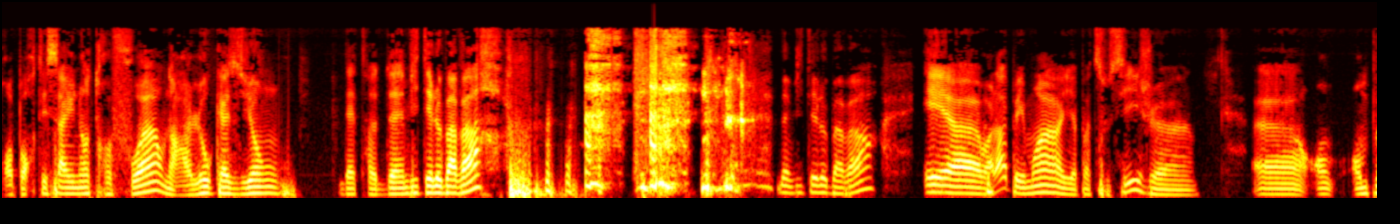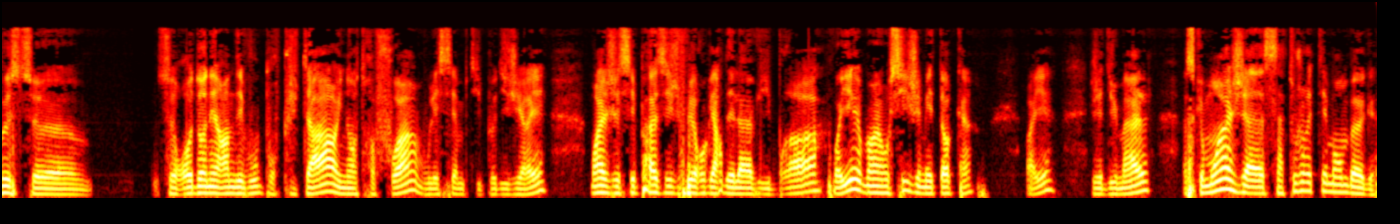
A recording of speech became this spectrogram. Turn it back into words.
reporter ça une autre fois. On aura l'occasion d'être d'inviter le bavard, d'inviter le bavard. Et euh, voilà, ben moi, il n'y a pas de souci. Euh, on, on, peut se se redonner rendez-vous pour plus tard, une autre fois. Vous laissez un petit peu digérer. Moi, je sais pas si je vais regarder la vibra. Vous voyez, moi aussi, j'ai mes tocs. Hein voyez J'ai du mal. Parce que moi, ça a toujours été mon bug.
